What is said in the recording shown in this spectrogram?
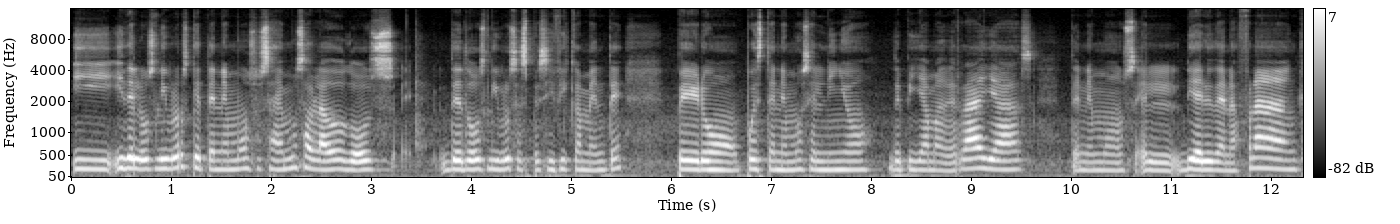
Y, y, de los libros que tenemos, o sea, hemos hablado dos, de dos libros específicamente, pero pues tenemos El niño de pijama de rayas, tenemos el diario de Ana Frank,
